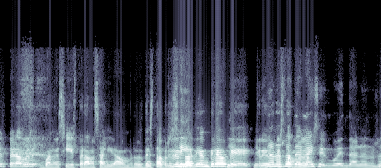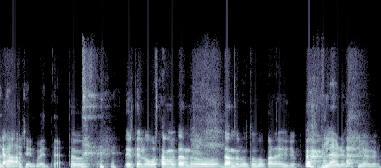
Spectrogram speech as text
Esperamos, bueno, sí, esperamos salir a hombros de esta presentación. creo que. no nos lo tengáis en cuenta, no nos lo tengáis en cuenta. desde luego estamos dando, dándolo todo para ello. Claro, claro.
